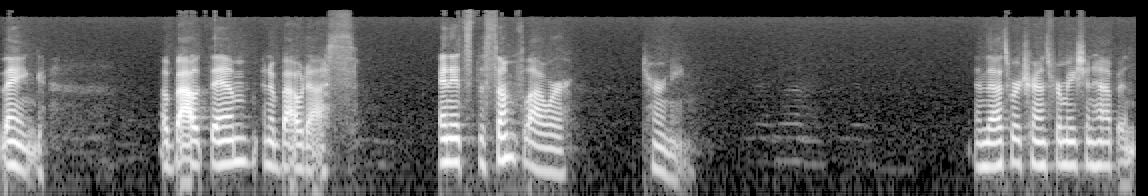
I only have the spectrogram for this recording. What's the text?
thing about them and about us. And it's the sunflower turning. And that's where transformation happens.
